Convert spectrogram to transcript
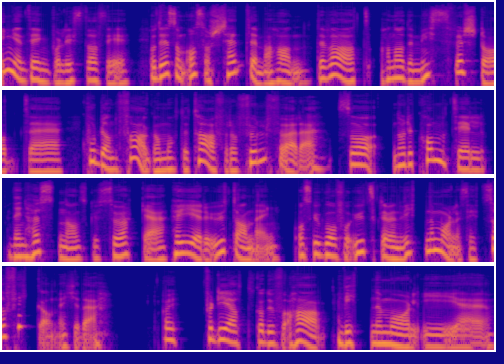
ingenting på lista si. Og det som også skjedde med han, det var at han hadde misforstått eh, hvordan fag han måtte ta for å fullføre. Så når det kom til den høsten han skulle søke høyere utdanning, og skulle gå og få utskrevet vitnemålet sitt, så fikk han ikke det. Oi. Fordi at skal du ha vitnemål i eh,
